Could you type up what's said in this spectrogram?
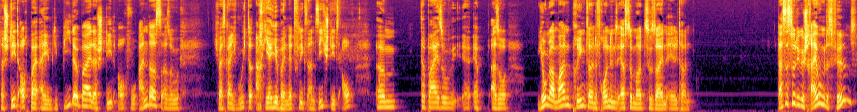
Das steht auch bei IMDb dabei, das steht auch woanders. Also, ich weiß gar nicht, wo ich das. Ach ja, hier bei Netflix an sich steht es auch ähm, dabei. So, er, er, also, junger Mann bringt seine Freundin das erste Mal zu seinen Eltern. Das ist so die Beschreibung des Films?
